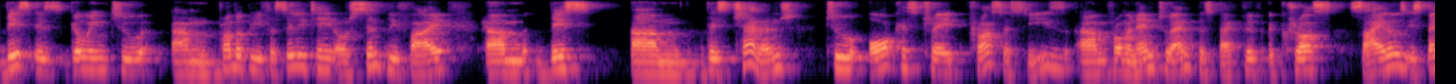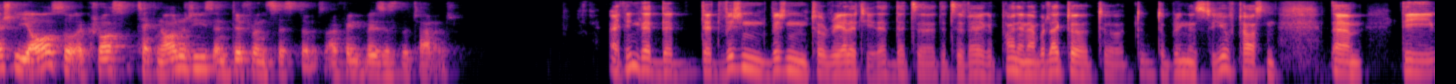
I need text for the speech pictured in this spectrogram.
this is going to um, probably facilitate or simplify um, this, um, this challenge to orchestrate processes um, from an end-to-end perspective across silos, especially also across technologies and different systems. I think this is the challenge. I think that that that vision vision to reality that that's a that's a very good point, and I would like to to to, to bring this to you, Thorsten. Um, the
